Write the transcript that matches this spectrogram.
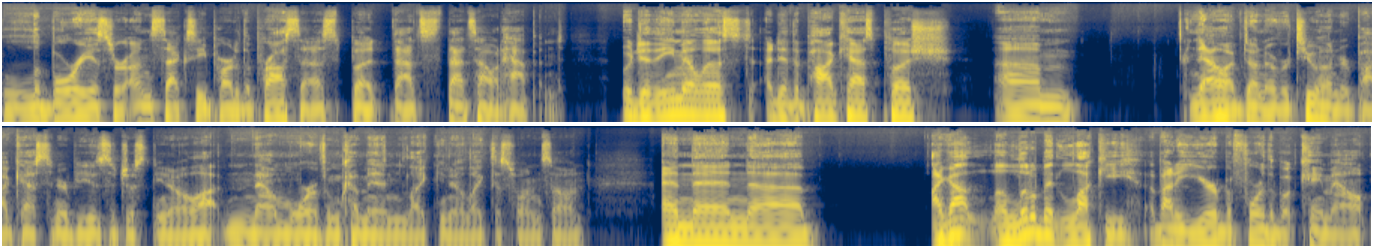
laborious or unsexy part of the process, but that's that's how it happened. We did the email list, I did the podcast push. Um now I've done over 200 podcast interviews that just, you know, a lot now more of them come in like, you know, like this one and so on. And then uh I got a little bit lucky about a year before the book came out.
